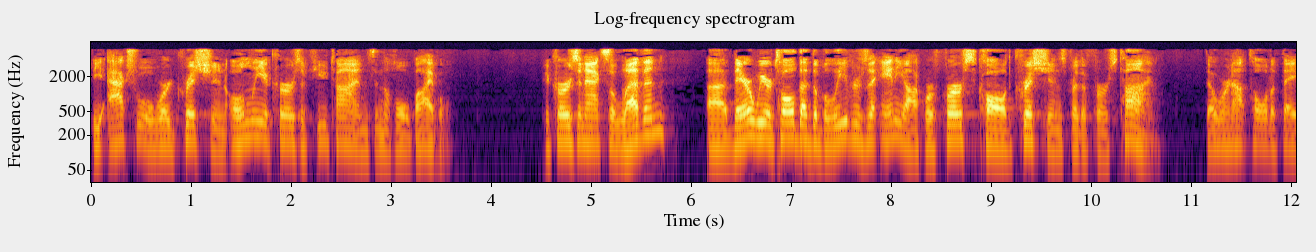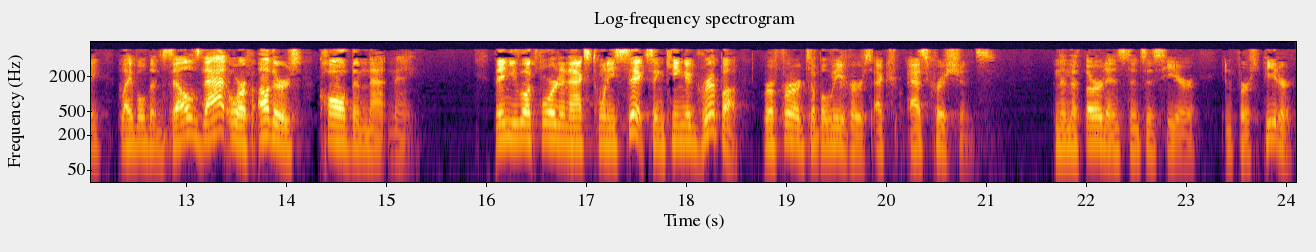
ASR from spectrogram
the actual word Christian, only occurs a few times in the whole Bible. It occurs in Acts 11. Uh, there we are told that the believers at Antioch were first called Christians for the first time. Though we're not told if they labeled themselves that or if others called them that name. Then you look forward in Acts 26, and King Agrippa referred to believers as Christians. And then the third instance is here in 1 Peter.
